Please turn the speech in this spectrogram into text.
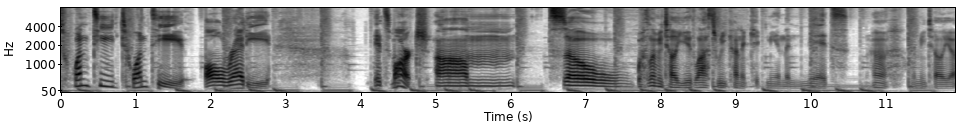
2020 already. It's March. Um so let me tell you, last week kind of kicked me in the nits. Uh, let me tell you,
